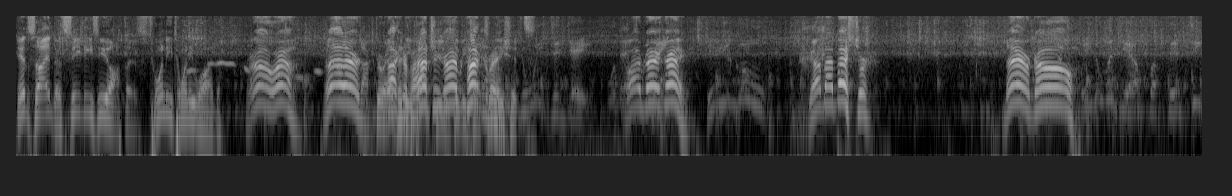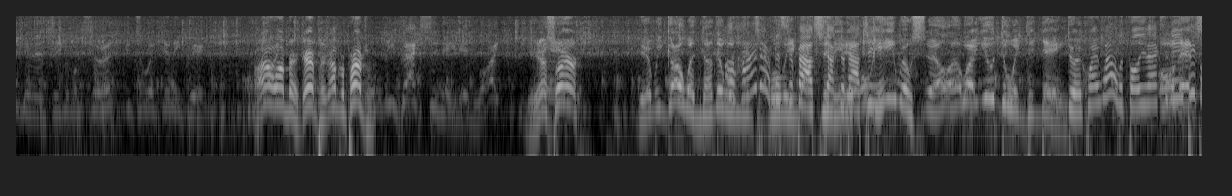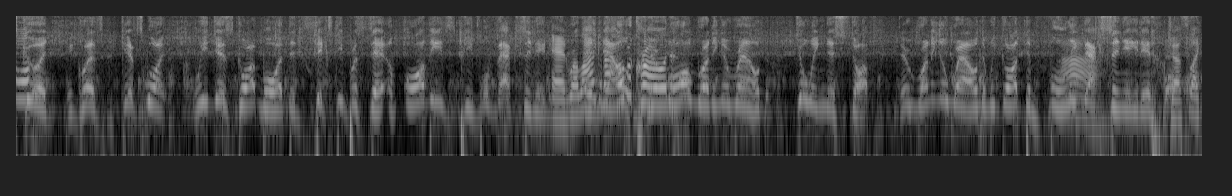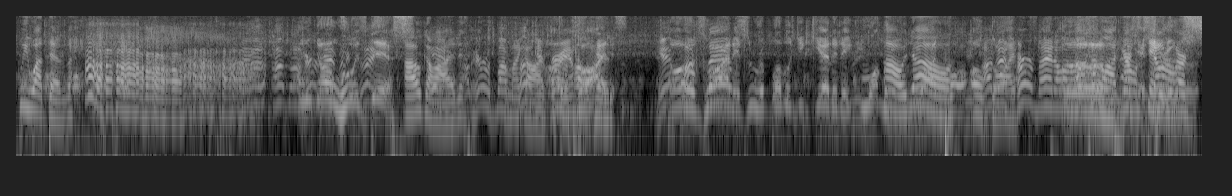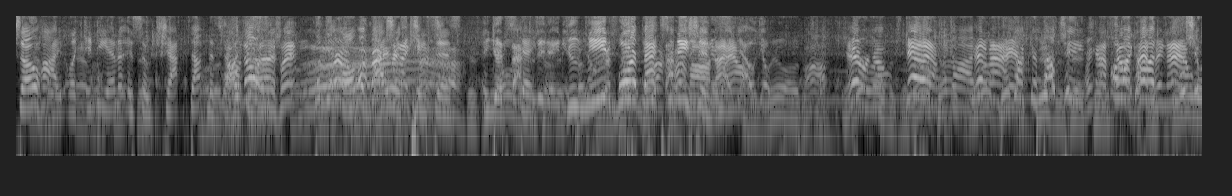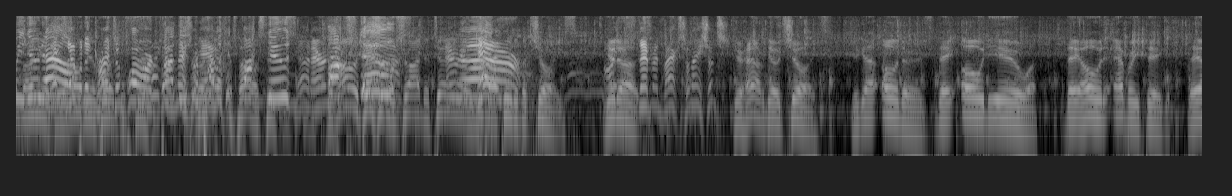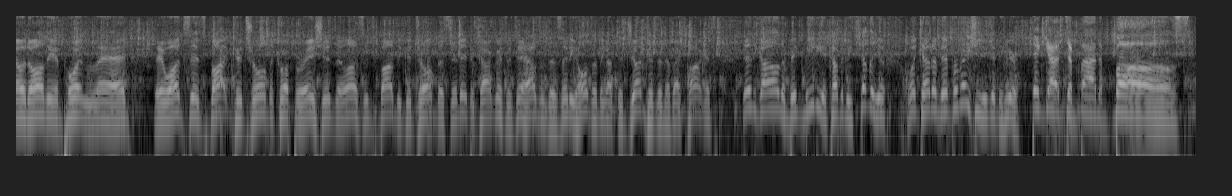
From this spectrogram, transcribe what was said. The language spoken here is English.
Inside the CDC office, 2021. Oh, well, there, Dr. Dr. Anthony Fauci, Fauci is drive giving talk to me. Oh, I'm doing great. Here you go. Got my mister. There we go. Wait over there for 15 minutes and you will turn into a guinea pig. I don't want to be a guinea pig. I'm the president. Fully vaccinated, right? Yes, sir. There we go, another one Oh, hi that's there, fully Mr. Fauci, Dr. vaccinated. Fauci. Oh, hey, Rochelle, how are you doing today? Doing quite well with fully Oh, vaccinated that's people. good. Because guess what? We just got more than 60% of all these people vaccinated. And we're lying about now Omicron. They're all running around doing this stuff. They're running around and we got them fully Ah. vaccinated. Just like we want them. Oh no, who is this? Oh God. I'm here with my Oh my God. It's Republican Republicans. Friends. oh God, this? it's a Republican candidate. Oh, no. what- Oh I just God. heard that on Oh come on, your Ugh. states are so high. Like Indiana is so jacked up, Mr. I know that's it. Look at all the virus cases in your state. You need more vaccinated. vaccination. Yo, yo, Here we go. Get out. Oh my God. Get him out here. Dr. Fauci. We got Oh my God. Now. What should we do now? Somebody Gretchen Ford Oh my God, these Republicans, Fox News, Yeah, there it Fox News. trying to tell you Yeah. that you have freedom of choice. You don't. Snippet vaccinations. You have no choice. You got owners. They own you. They own everything. They own all the important land. They once since bought and controlled the corporations. They want since bought and controlled the Senate, the Congress, the state houses, the city halls, and they got the judges in their back pockets. Then they got all the big media companies telling you what kind of information you get to hear. They got to buy the balls.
